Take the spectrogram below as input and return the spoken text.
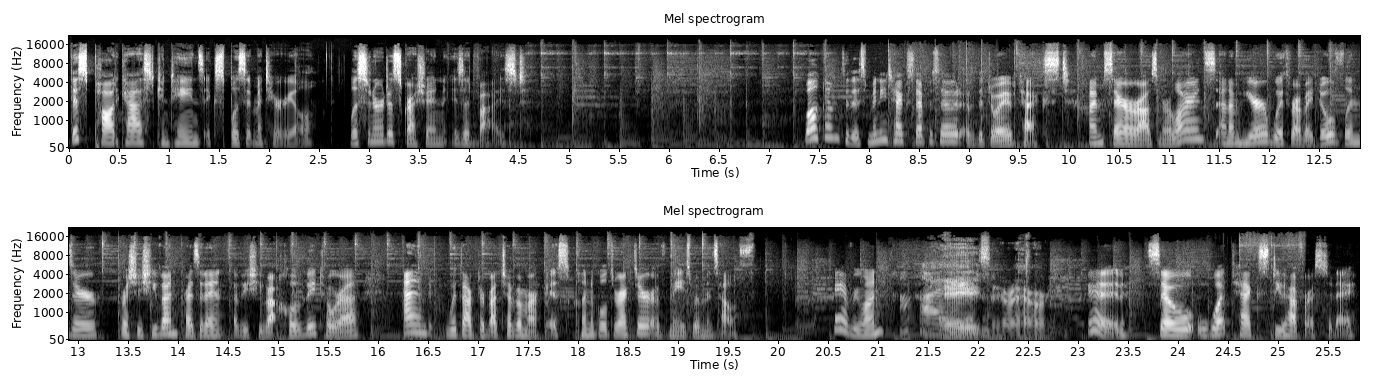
This podcast contains explicit material. Listener discretion is advised. Welcome to this mini text episode of The Joy of Text. I'm Sarah Rosner Lawrence, and I'm here with Rabbi Dov Linzer, Rosh Yeshiva and President of Yeshivat Chovevei Torah, and with Dr. Batsheva Marcus, Clinical Director of Maze Women's Health. Hey, everyone. Hi. Hey, Sarah, how are you? Good. So, what text do you have for us today?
